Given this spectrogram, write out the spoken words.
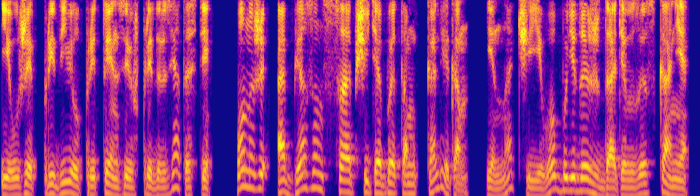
и уже предъявил претензию в предвзятости, он уже обязан сообщить об этом коллегам, иначе его будет ждать взыскание.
